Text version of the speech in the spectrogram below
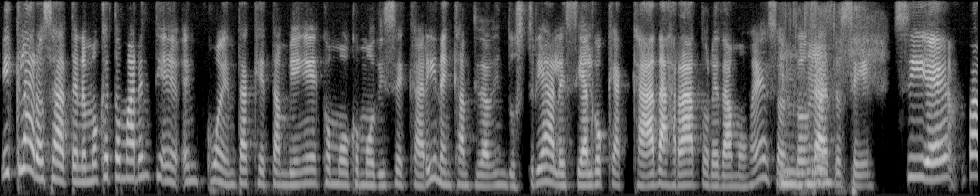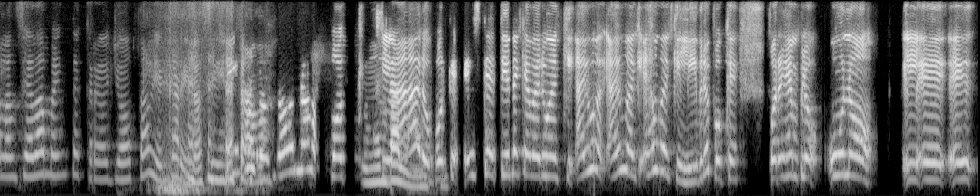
y claro, o sea, tenemos que tomar en, cuenta que también es como, como dice Karina, en cantidad industriales y algo que a cada rato le damos eso. Entonces, sí. sí, es balanceadamente, creo yo, está bien, Karina. Sí, no, no, claro, porque es que tiene que haber un, hay es un equilibrio, porque, por ejemplo, uno, eh,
